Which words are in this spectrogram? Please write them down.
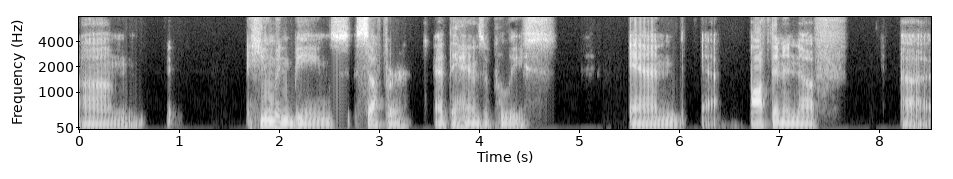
um, human beings suffer at the hands of police, and uh, often enough uh,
